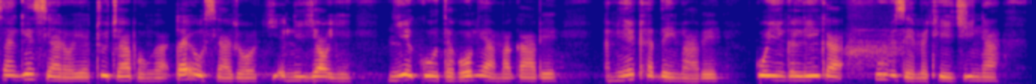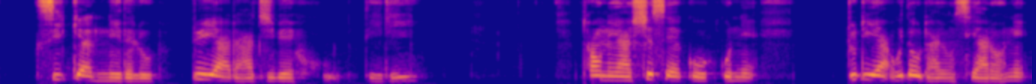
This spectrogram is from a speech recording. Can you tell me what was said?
စံကင်းဆရာတော်ရဲ့ထူခြားပုံကတိုက်အုပ်ဆရာတော်ကြီးအနီးရောက်ရင်ညီအကိုသဘောမျှမကားပဲအမြဲခတ်သိမ့်ပါပဲကိုရင်ကလေးကဥပစေမထေကြီးနာစီးကပ်နေတယ်လို့တွေ့ရတာကြီးပဲဟူသည်ဒီ1289ခုနှစ်ဒုတိယဝိသုဒ္ဓါယုံဆရာတော်နှင့်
